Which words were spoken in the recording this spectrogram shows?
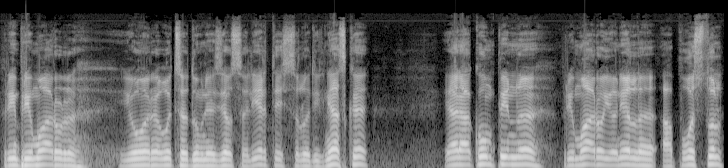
prin primarul Ion Răuță, Dumnezeu să-l ierte și să-l odihnească, iar acum prin uh, primarul Ionel Apostol,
